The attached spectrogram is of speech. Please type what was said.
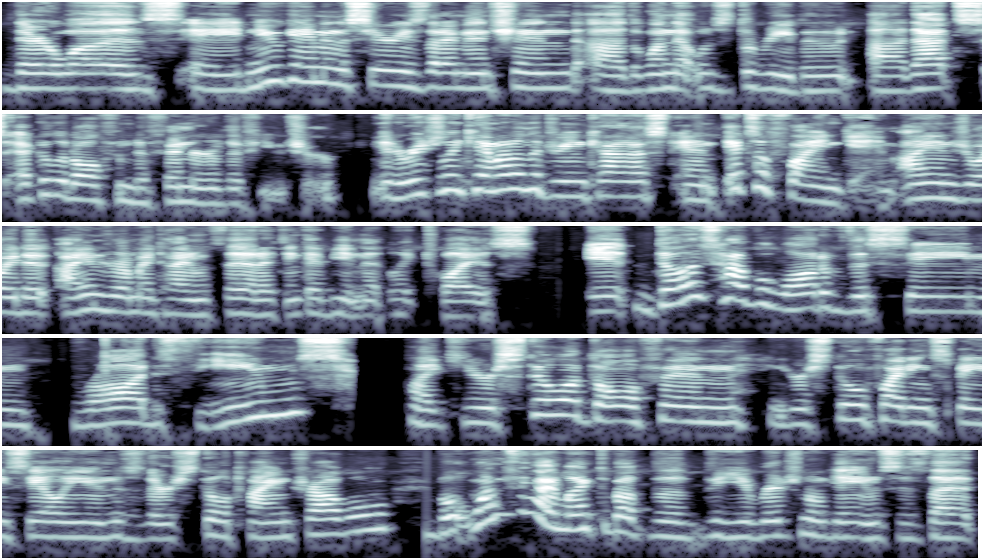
there was a new game in the series that I mentioned, uh, the one that was the reboot. Uh, that's Ecco the Dolphin Defender of the Future. It originally came out on the Dreamcast, and it's a fine game. I enjoyed it. I enjoyed my time with it. I think I've beaten it like twice. It does have a lot of the same broad themes like you're still a dolphin, you're still fighting space aliens, there's still time travel. But one thing I liked about the the original games is that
